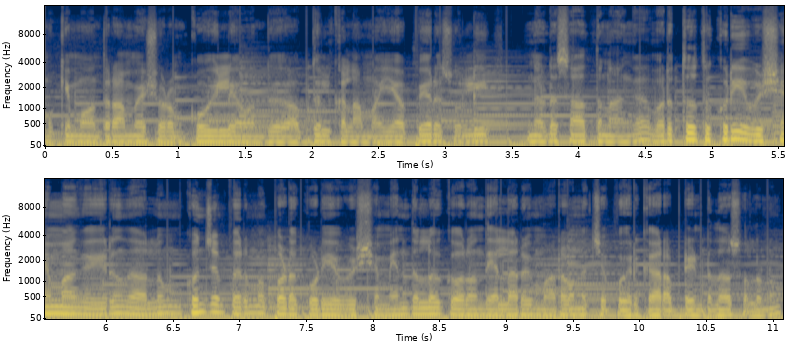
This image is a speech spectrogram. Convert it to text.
முக்கியமாக வந்து ராமேஸ்வரம் கோயிலே வந்து அப்துல் கலாம் ஐயா பேரை சொல்லி நட சாத்தினாங்க. வருத்தத்துக்குரிய விஷயமாக இருந்தாலும் கொஞ்சம் பெருமைப்படக்கூடிய விஷயம் எந்த அளவுக்கு அவர் வந்து எல்லாரையும் அரவணைச்சு போயிருக்கார் அப்படின்ட்டு தான் சொல்லணும்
